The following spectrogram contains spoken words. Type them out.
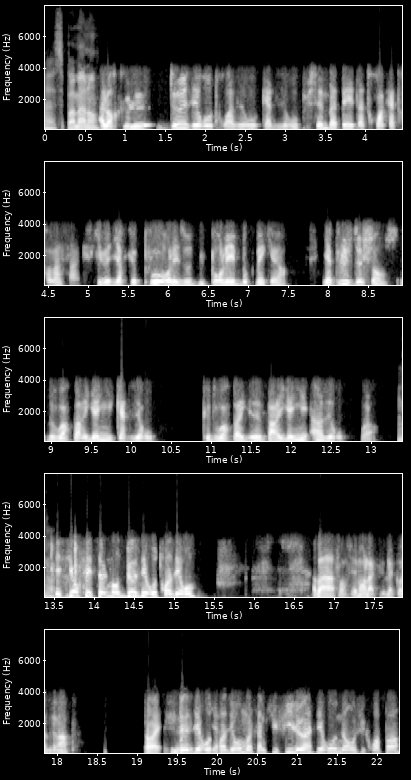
Ouais, c'est pas mal, hein. Alors que le 2-0, 3-0, 4-0 plus Mbappé est à 3,85. Ce qui veut dire que pour les, autres- pour les bookmakers, il y a plus de chances de voir Paris gagner 4-0 que de voir Paris, euh, Paris gagner 1-0. Voilà. Et si on fait seulement 2-0, 3-0 Ah bah forcément, la, la cote grimpe. Ouais, Je 2-0, vais 3-0, moi ça me suffit. Le 1-0, non, j'y crois pas.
